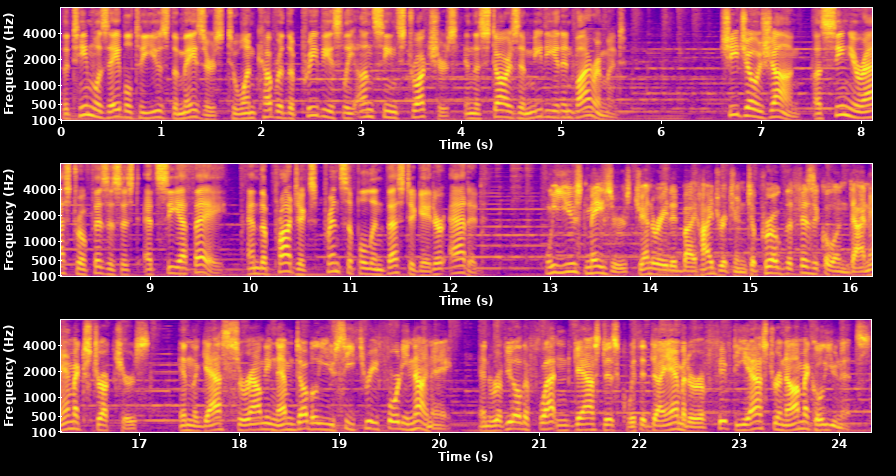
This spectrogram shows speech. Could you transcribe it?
the team was able to use the masers to uncover the previously unseen structures in the star's immediate environment. Qizhou Zhang, a senior astrophysicist at CFA, and the project's principal investigator added. We used masers generated by hydrogen to probe the physical and dynamic structures in the gas surrounding MWC 349A and revealed a flattened gas disk with a diameter of 50 astronomical units,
